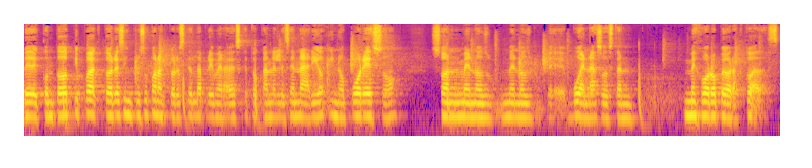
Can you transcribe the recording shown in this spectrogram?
de, con todo tipo de actores, incluso con actores que es la primera vez que tocan el escenario y no por eso son menos, menos eh, buenas o están mejor o peor actuadas.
